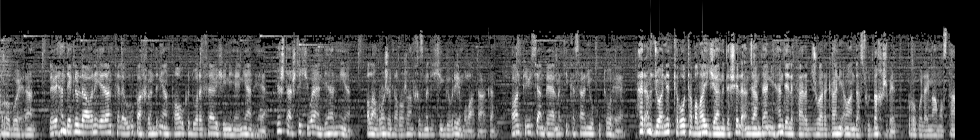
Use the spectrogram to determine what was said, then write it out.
بڕۆ بۆ ئێران لەوێ هەندێک لەو لاوانەی ئێران کە لە ئەوروپا خوێندنیان تەواو کرد و ڕێکخراوێکی نهێنیان هەیە هێشتا شتێکی وایان دیار نییە بەڵام ڕۆژێک لە ڕۆژان خزمەتێکی گەورەیە وڵاتاکەن ئەوان پێویستیان بە یارمەتی کەسانی وەکو تۆ هەیە هەر ئەم جوانیت کە بۆ تەبەڵای گیانە دەشێ لە ئەنجامدانی هەندێ لە کارە دژوارەکانی ئەواندا سوودبەخش بێت بڕۆ بۆ لای مامۆستا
